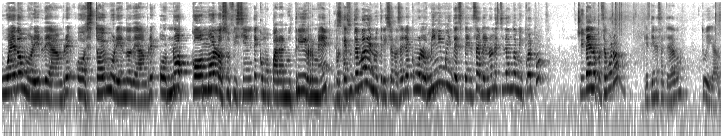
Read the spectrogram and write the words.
puedo morir de hambre o estoy muriendo de hambre o no como lo suficiente como para nutrirme, porque es un tema de nutrición, o sea, ya como lo mínimo indispensable, no le estoy dando a mi cuerpo, Sí. tenlo por seguro que tienes alterado tu hígado.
